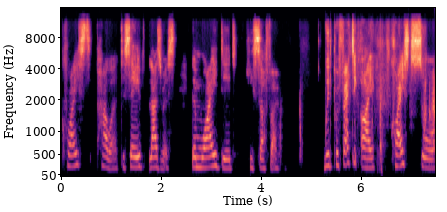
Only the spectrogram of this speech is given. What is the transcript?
Christ's power to save Lazarus, then why did he suffer? With prophetic eye, Christ saw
